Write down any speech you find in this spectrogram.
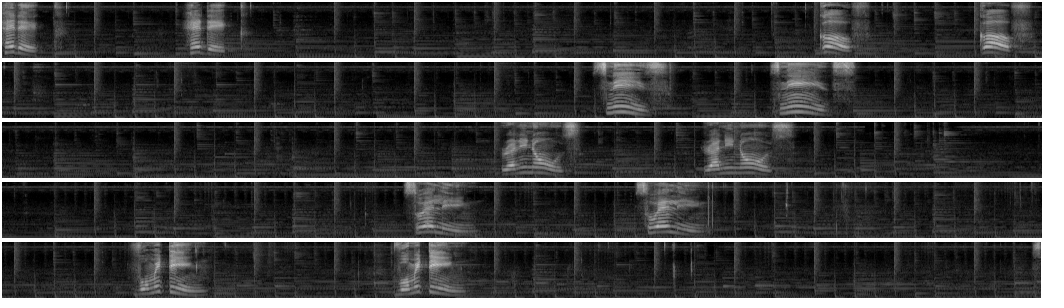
headache. Headache. Cough. Cough. Sneeze. Sneeze runny nose. Runny nose. Swelling. Swelling. Vomiting. Vomiting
